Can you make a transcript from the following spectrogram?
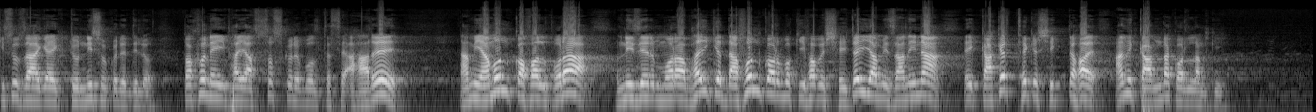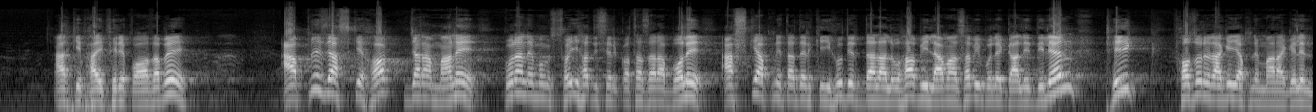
কিছু জায়গায় একটু নিচু করে দিল। তখন এই ভাই আফসোস করে বলতেছে, আহারে, আমি এমন কপাল পোড়া, নিজের মরা ভাইকে দাফন করব কীভাবে সেটাই আমি জানি না। এই কাকের থেকে শিখতে হয়, আমি কামটা করলাম কি? আর কি ভাই ফিরে পাওয়া যাবে? আপনি যে আজকে হক যারা মানে কোরআন এবং সই হাদিসের কথা যারা বলে, আজকে আপনি তাদেরকে ইহুদির দালাল উহাবি লামাজাবি বলে গালি দিলেন, ঠিক ফজরের আগেই আপনি মারা গেলেন।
